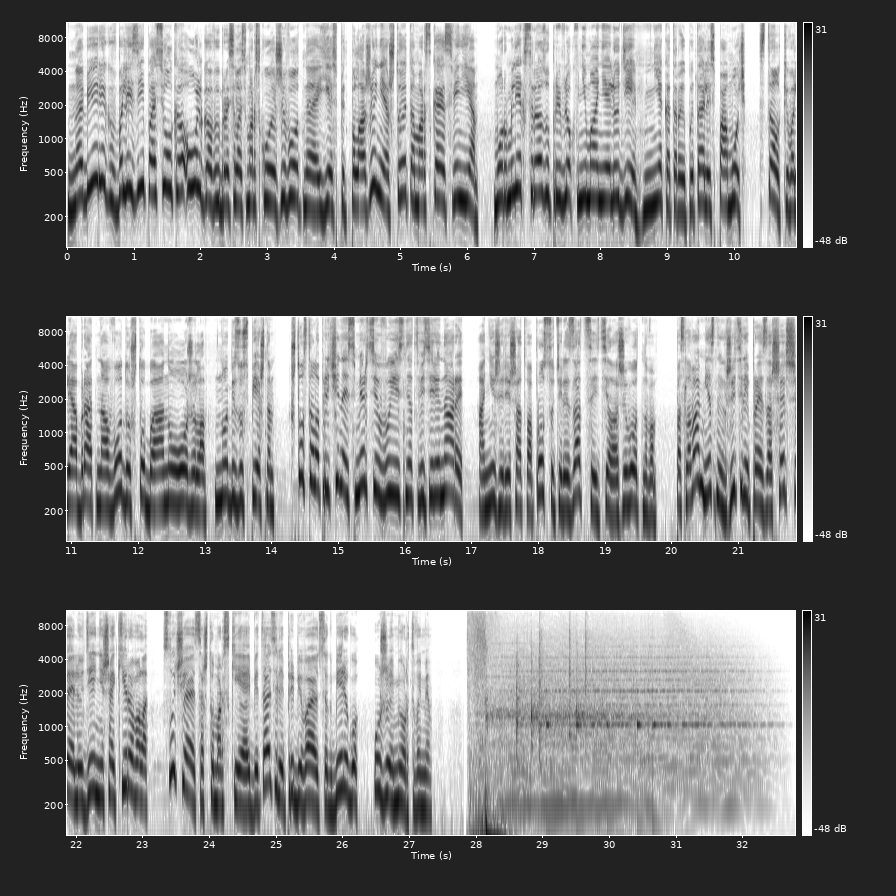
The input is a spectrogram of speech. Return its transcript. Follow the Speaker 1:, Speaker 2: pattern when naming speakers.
Speaker 1: На берег вблизи поселка Ольга выбросилось морское животное. Есть предположение, что это морская свинья. Мурмлек сразу привлек внимание людей. Некоторые пытались помочь. Сталкивали обратно в воду, чтобы оно ожило, но безуспешно. Что стало причиной смерти, выяснят ветеринары. Они же решат вопрос с утилизацией тела животного. По словам местных жителей, произошедшее людей не шокировало. Случается, что морские обитатели прибиваются к берегу уже мертвыми.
